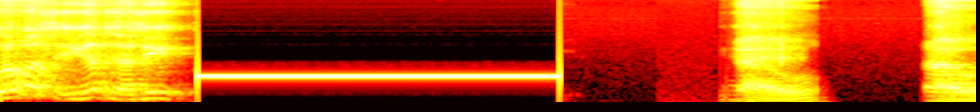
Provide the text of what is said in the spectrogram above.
lo masih ingat gak sih? Enggak ya? Tahu Tahu. tahu.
